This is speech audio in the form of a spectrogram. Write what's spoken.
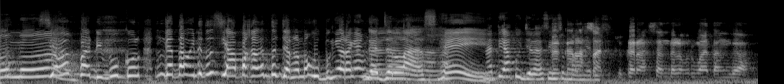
Siapa dibukul? Enggak tahu ini tuh siapa kalian tuh jangan menghubungi orang yang nggak Nah, jelas. Hey. Nanti aku jelasin semuanya. Kekerasan, kekerasan dalam rumah tangga.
